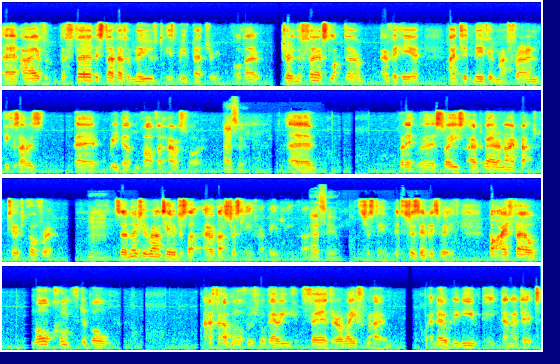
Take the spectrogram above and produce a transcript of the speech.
Uh, I've the furthest I've ever moved is moved bedroom. Although during the first lockdown over here, I did move in my friend because I was uh, rebuilding part of the house for him. I see. Um, but it was so I used, I'd wear an eye patch to cover it. hmm So most people around here were just like, "Oh, that's just Levi being Levi. I see. It's just him. It's just him. It's weird." But I felt more comfortable. I felt more comfortable going further away from home, where nobody knew me, than I did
